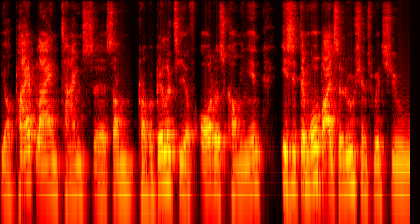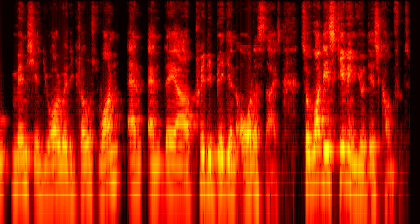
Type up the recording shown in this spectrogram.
your pipeline times uh, some probability of orders coming in? Is it the mobile solutions which you mentioned you already closed one and and they are pretty big in order size? So what is giving you this comfort?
